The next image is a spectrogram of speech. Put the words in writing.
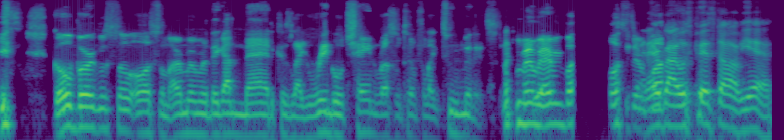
Goldberg was so awesome. I remember they got mad because like Regal chain wrestled him for like two minutes. I remember everybody. Austin everybody was pissed off. Yeah.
